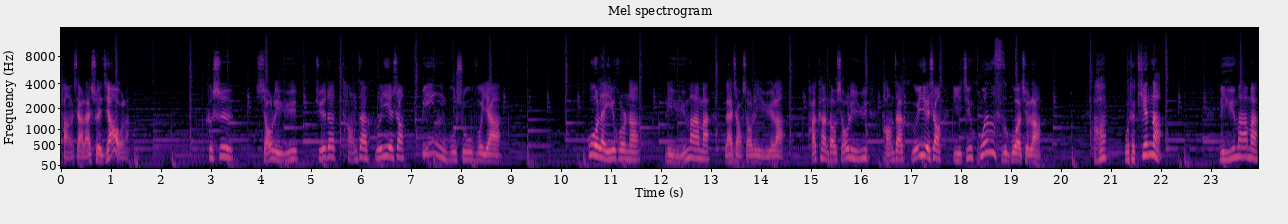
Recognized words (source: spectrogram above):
躺下来睡觉了。可是，小鲤鱼。觉得躺在荷叶上并不舒服呀。过了一会儿呢，鲤鱼妈妈来找小鲤鱼了。她看到小鲤鱼躺在荷叶上，已经昏死过去了。啊，我的天哪！鲤鱼妈妈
